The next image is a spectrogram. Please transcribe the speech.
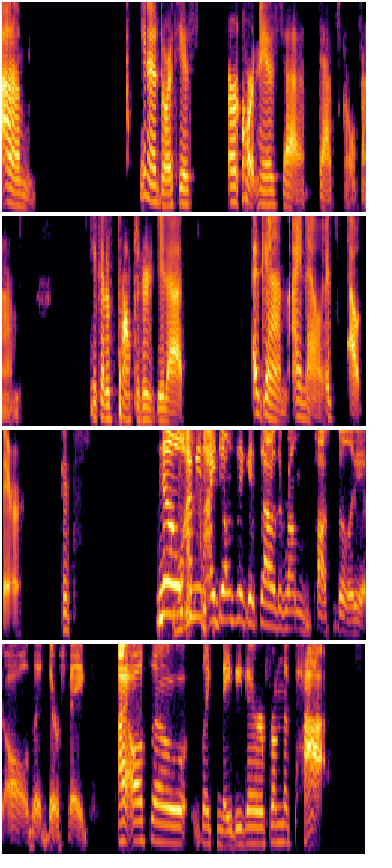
Um, you know, Dorothy is, or Courtney is uh, dad's girlfriend. You could have prompted her to do that. Again, I know it's out there. It's No, I mean, I don't think it's out of the realm of possibility at all that they're fake. I also like maybe they're from the past.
